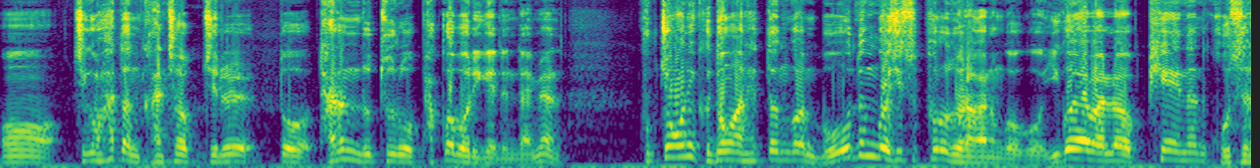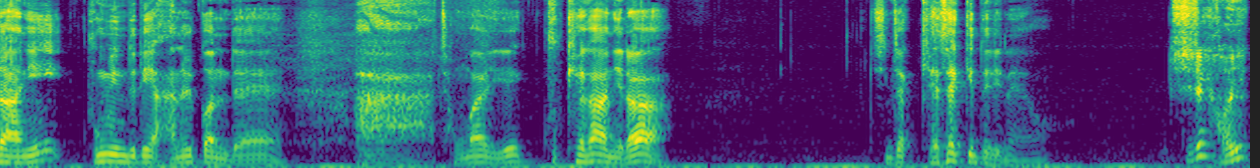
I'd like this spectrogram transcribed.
어 지금 하던 간첩질을 또 다른 루트로 바꿔버리게 된다면 국정원이 그동안 했던 건 모든 것이 숲으로 돌아가는 거고 이거야말로 피해는 고스란히 국민들이 안을 건데 아 정말 이게 국회가 아니라 진짜 개새끼들이네요. 진짜 거의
